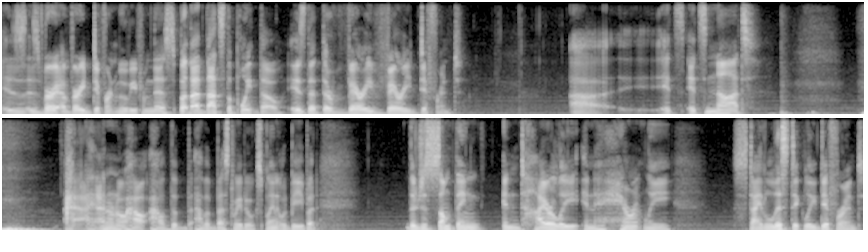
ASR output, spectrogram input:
is is very a very different movie from this. But that that's the point, though, is that they're very very different. Uh, it's it's not. I, I don't know how, how the how the best way to explain it would be, but there's just something entirely inherently stylistically different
